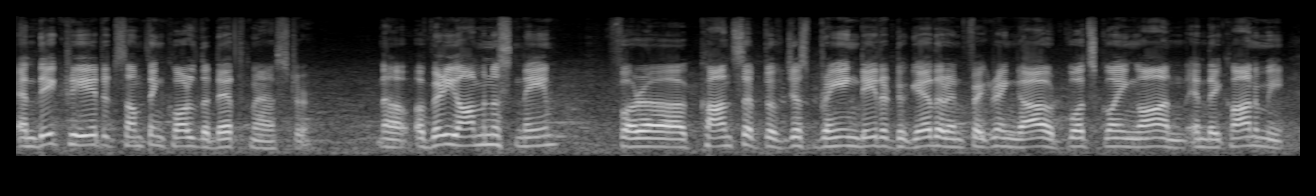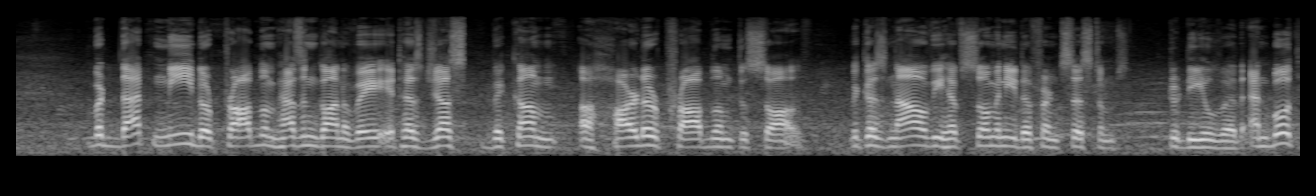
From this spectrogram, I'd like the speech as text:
and they created something called the Death Master. Now, a very ominous name, for a concept of just bringing data together and figuring out what's going on in the economy. But that need or problem hasn't gone away, it has just become a harder problem to solve. Because now we have so many different systems to deal with, and both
